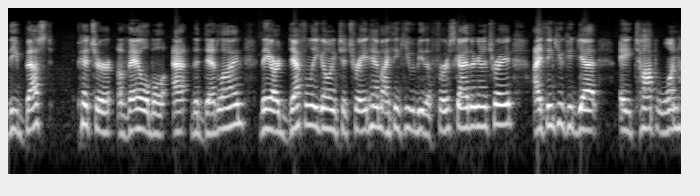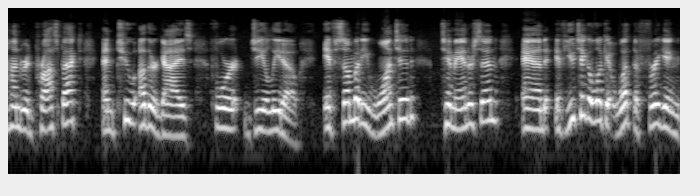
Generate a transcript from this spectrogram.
the best pitcher available at the deadline. They are definitely going to trade him. I think he would be the first guy they're going to trade. I think you could get a top 100 prospect and two other guys for Giolito. If somebody wanted Tim Anderson, and if you take a look at what the frigging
